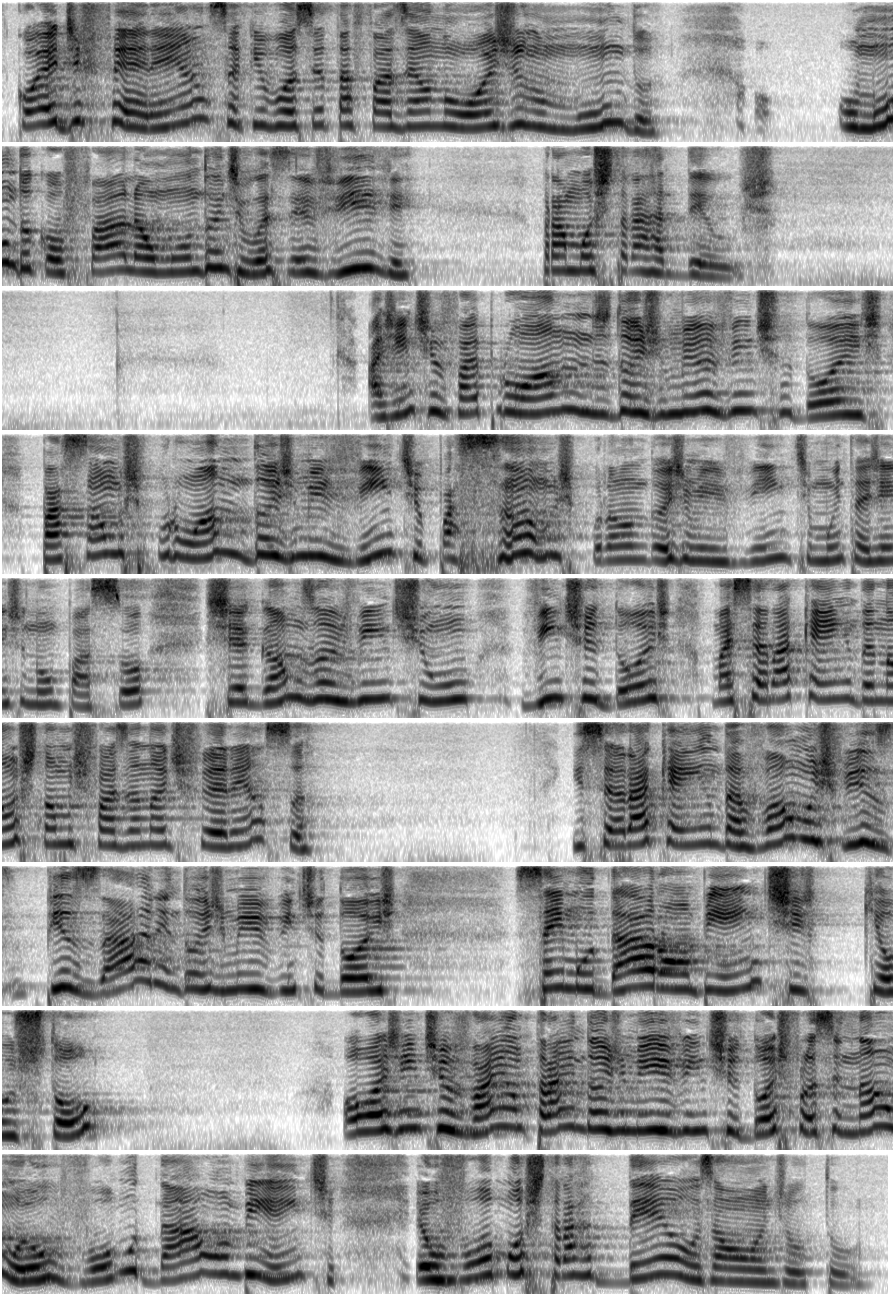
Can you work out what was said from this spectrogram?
Qual é a diferença que você está fazendo hoje no mundo? O mundo que eu falo é o mundo onde você vive para mostrar Deus. A gente vai para o ano de 2022, passamos por um ano de 2020, passamos por um ano de 2020, muita gente não passou, chegamos aos 21, 22, mas será que ainda não estamos fazendo a diferença? E será que ainda vamos pisar em 2022 sem mudar o ambiente que eu estou? Ou a gente vai entrar em 2022 e falar assim: não, eu vou mudar o ambiente, eu vou mostrar Deus aonde eu estou.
